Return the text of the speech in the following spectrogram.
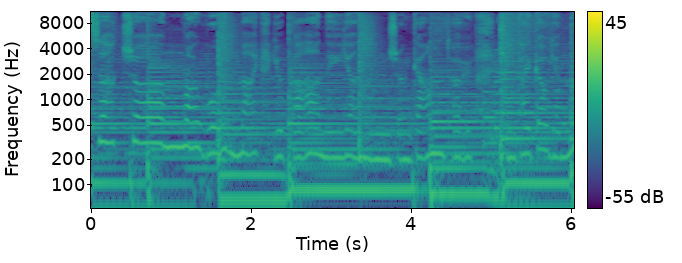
则将爱活埋，要把你印象减退，重提旧人吗，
